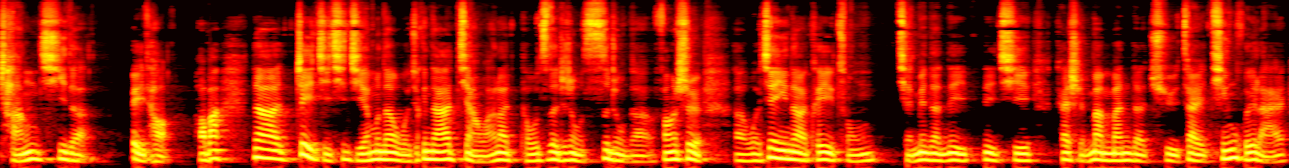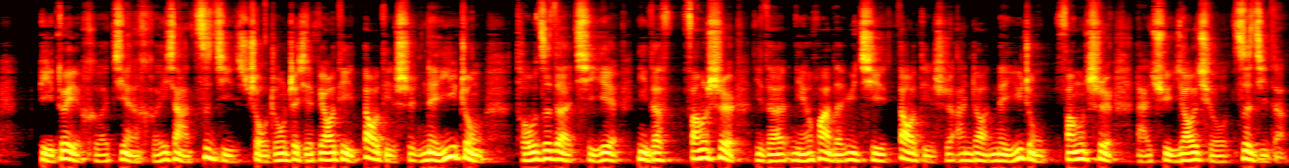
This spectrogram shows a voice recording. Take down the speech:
长期的被套。好吧，那这几期节目呢，我就跟大家讲完了投资的这种四种的方式。呃，我建议呢，可以从前面的那那期开始，慢慢的去再听回来。比对和检核一下自己手中这些标的到底是哪一种投资的企业，你的方式、你的年化的预期到底是按照哪一种方式来去要求自己的？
